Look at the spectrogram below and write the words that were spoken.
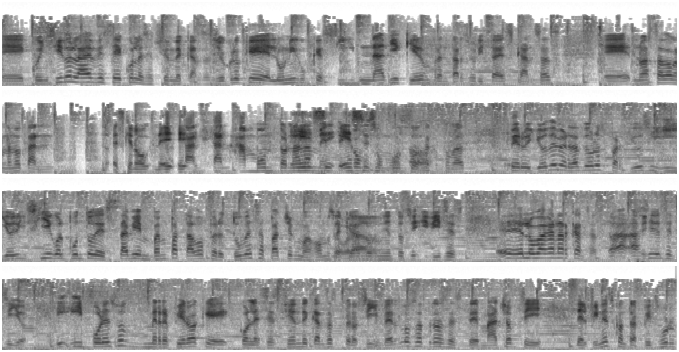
Eh, coincido en la AFC con la excepción de Kansas. Yo creo que el único que sí nadie quiere enfrentarse ahorita es Kansas. Eh, no ha estado ganando tan es que no. Eh, eh, tan, amontonadamente ese, es un punto. Pero yo de verdad veo los partidos y, yo sí llego al punto de está bien, va empatado, pero tú ves a Patrick Mahomes, le quedan dos minutos y, dices, eh, lo va a ganar Kansas. así de sencillo. Y, por eso me refiero a que, con la excepción de Kansas, pero sí, ver los otros este, matchups y Delfines contra Pittsburgh,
